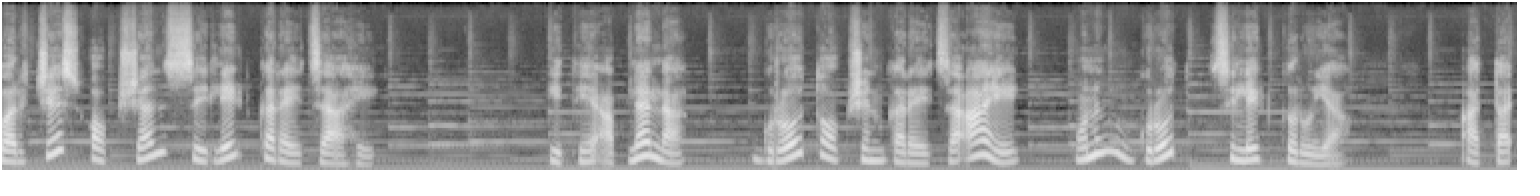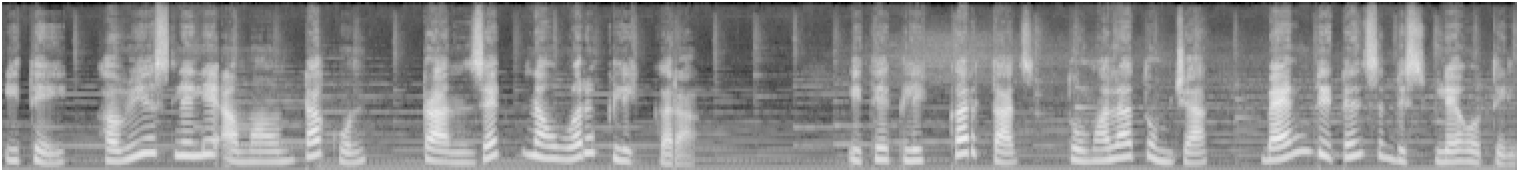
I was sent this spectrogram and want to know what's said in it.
परचेस ऑप्शन सिलेक्ट करायचं आहे. इथे आपल्याला ग्रोथ ऑप्शन करायचं आहे म्हणून ग्रोथ सिलेक्ट करूया. आता इथे हवी असलेली अमाऊंट टाकून ट्रान्झॅक्ट नाववर क्लिक करा. इथे क्लिक करताच तुम्हाला तुमच्या बँक डिटेल्स डिस्प्ले होतील.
